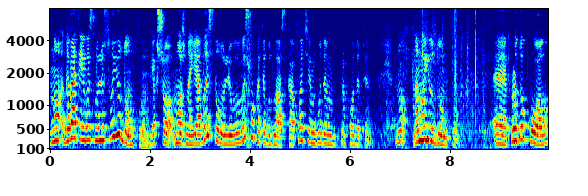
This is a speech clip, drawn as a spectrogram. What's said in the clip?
Ну, давайте я висловлю свою думку. Якщо можна, я висловлю, ви вислухайте, будь ласка, а потім будемо приходити. Ну, на мою думку, е, протокол,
